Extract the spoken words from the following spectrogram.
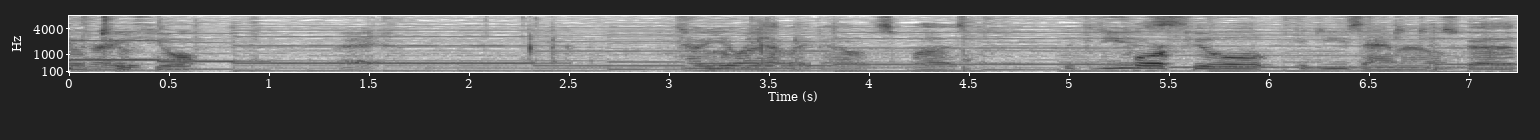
do doing three. two fuel. Right. How are you on? at right now? with Supplies. We could use Four fuel, We Could use ammo. two scrap.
